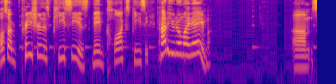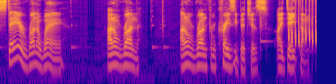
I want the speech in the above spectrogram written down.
Also, I'm pretty sure this PC is named Clocks PC. How do you know my name? Um, stay or run away? I don't run. I don't run from crazy bitches. I date them.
